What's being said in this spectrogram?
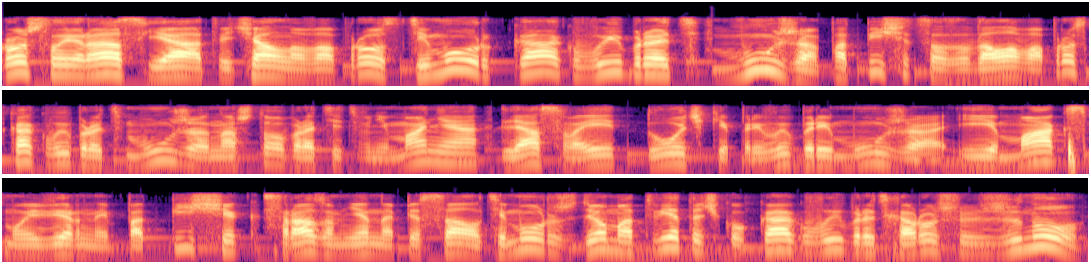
прошлый раз я отвечал на вопрос, Тимур, как выбрать мужа? Подписчица задала вопрос, как выбрать мужа, на что обратить внимание для своей дочки при выборе мужа. И Макс, мой верный подписчик, сразу мне написал, Тимур, ждем ответочку, как выбрать хорошую жену.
